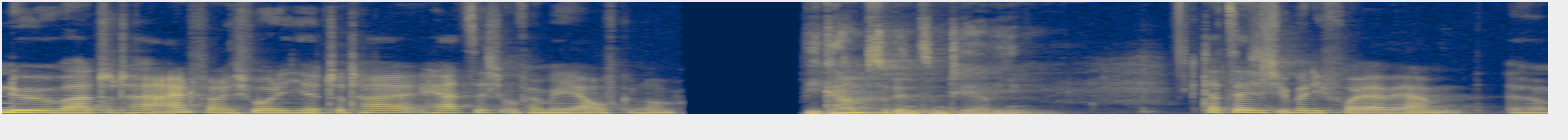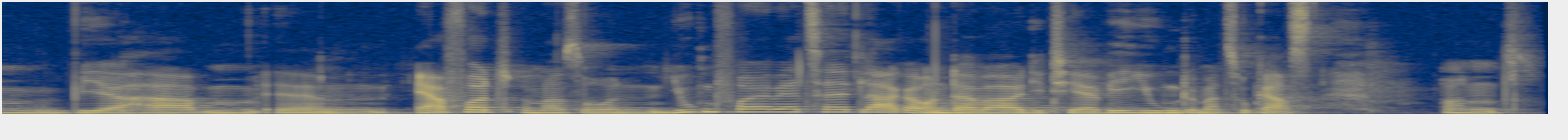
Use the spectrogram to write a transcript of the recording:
Nö, war total einfach. Ich wurde hier total herzlich und familiär aufgenommen. Wie kamst du denn zum THW? Tatsächlich über die Feuerwehr. Ähm, wir haben in Erfurt immer so ein Jugendfeuerwehrzeltlager und da war die THW-Jugend immer zu Gast. Und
